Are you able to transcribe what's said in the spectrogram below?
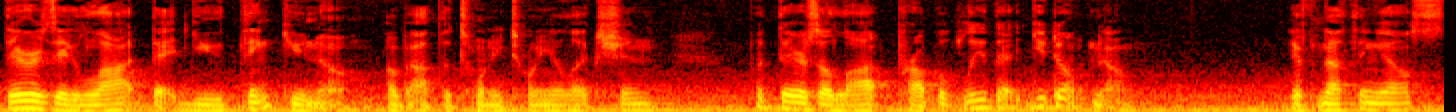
there is a lot that you think you know about the 2020 election, but there's a lot probably that you don't know. If nothing else,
